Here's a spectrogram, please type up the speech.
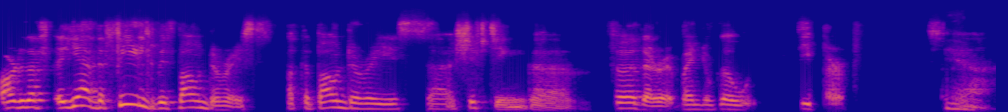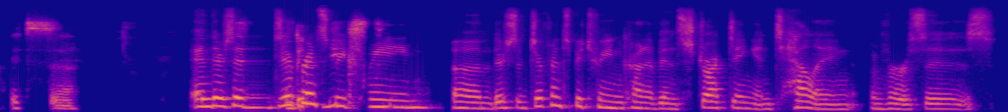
or the yeah the field with boundaries but the boundary is uh, shifting uh, further when you go deeper so, yeah. yeah. it's uh, and there's a difference a between um, there's a difference between kind of instructing and telling versus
